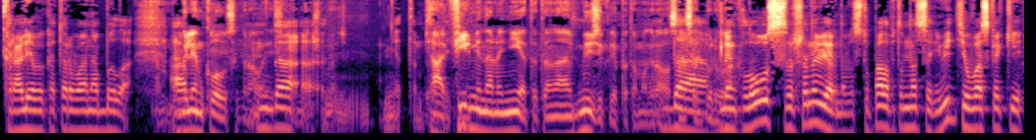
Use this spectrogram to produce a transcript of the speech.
королевой которого она была. Там а, Глен Клоус играла, да, Нет, там... А, в фильме, наверное, нет, это она в мюзикле потом играла, Да, Глен Клоус совершенно верно, выступала потом на сцене. Видите, у вас какие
